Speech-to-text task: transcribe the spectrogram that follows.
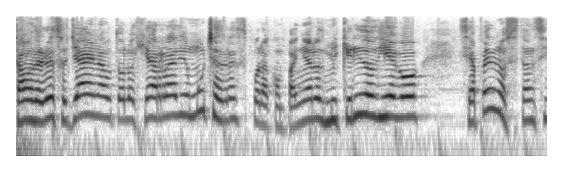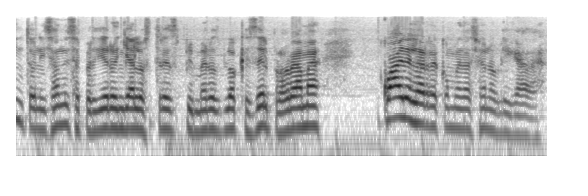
Estamos de regreso ya en Autología Radio. Muchas gracias por acompañarnos. Mi querido Diego, si apenas nos están sintonizando y se perdieron ya los tres primeros bloques del programa, ¿cuál es la recomendación obligada?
